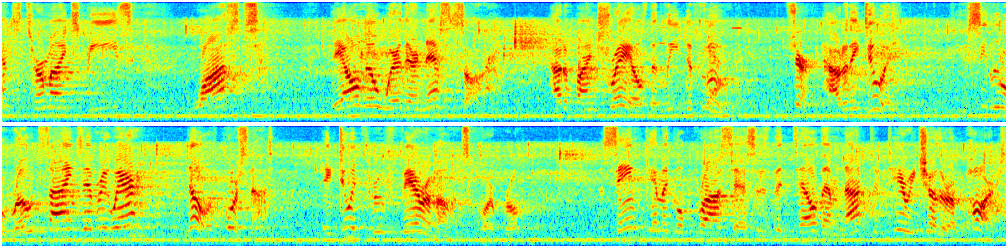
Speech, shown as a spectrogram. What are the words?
ants, termites, bees, wasps, they all know where their nests are, how to find trails that lead to food. Sure. How do they do it? Do you see little road signs everywhere? No, of course not. They do it through pheromones, Corporal. The same chemical processes that tell them not to tear each other apart.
